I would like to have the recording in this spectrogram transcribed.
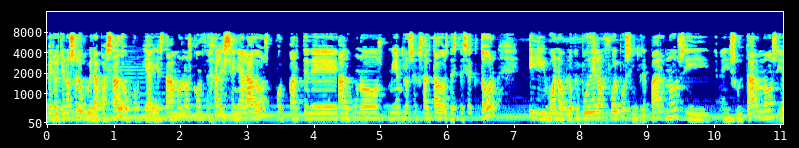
pero yo no sé lo que hubiera pasado porque ahí estábamos los concejales señalados por parte de algunos miembros exaltados de este sector y bueno, lo que pudieron fue pues increparnos y, e insultarnos y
